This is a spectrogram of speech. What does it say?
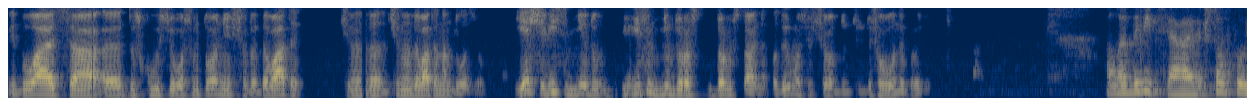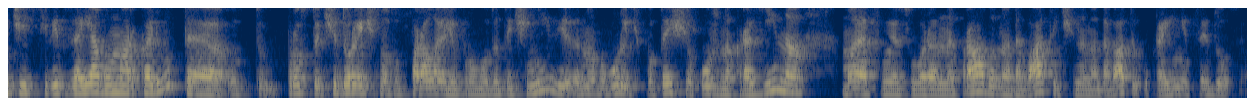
відбувається е, дискусія у Вашингтоні щодо давати чи не чи не давати нам дозвіл. Є ще 8 днів до 8 днів до Рамштайна. Подивимося, що до, до чого вони прийдуть. Але дивіться, відштовхуючись від заяви Марка Рюте, от просто чи доречно тут паралелі проводити чи ні, він говорить про те, що кожна країна має своє суверенне право надавати чи не надавати Україні цей дозвіл.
